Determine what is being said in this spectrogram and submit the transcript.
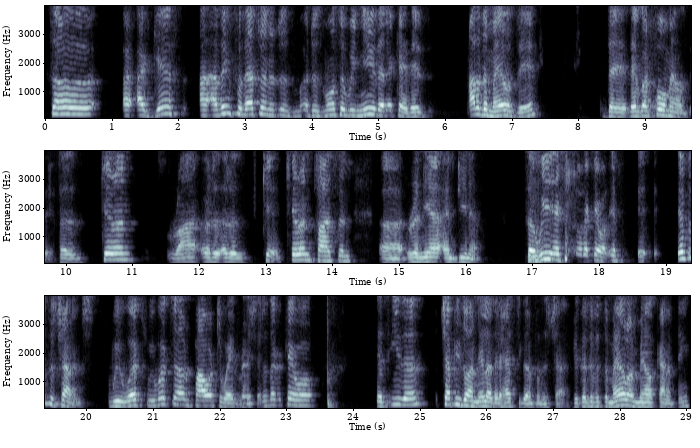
So I, I guess I, I think for that one it was it was more so we knew that okay, there's out of the males there, they they've got four males there. So there's Kieran, right? it is- Kieran, Tyson, uh, Rainier, and Dino. So Hmm. we actually thought, okay, well, if if if it's a challenge, we worked we worked out on power to weight ratio. It's like okay, well, it's either Chappies or Anela that has to go for this challenge because if it's a male on male kind of thing,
